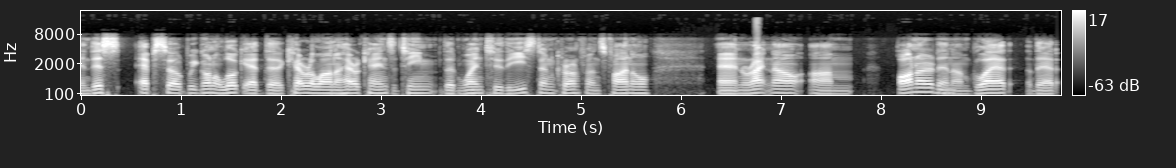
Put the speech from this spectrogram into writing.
in this episode we're going to look at the Carolina Hurricanes, a team that went to the Eastern Conference final and right now I'm honored and I'm glad that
